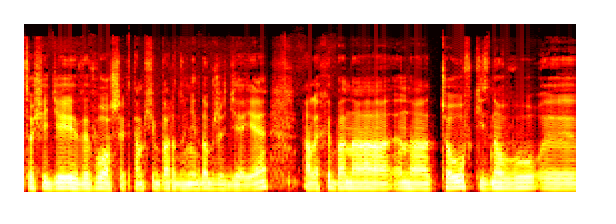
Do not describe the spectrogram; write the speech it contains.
co się dzieje we Włoszech. Tam się bardzo niedobrze dzieje, ale chyba na, na czołówki znowu y,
